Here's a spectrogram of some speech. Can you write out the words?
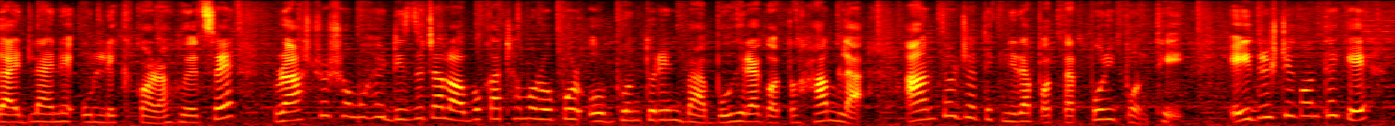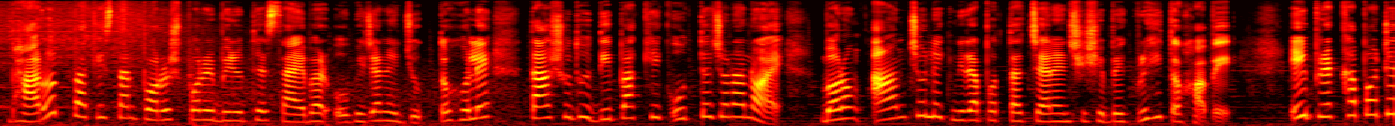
গাইডলাইনে উল্লেখ করা হয়েছে রাষ্ট্রসমূহের ডিজিটাল অবকাঠামোর ওপর অভ্যন্তরীণ বা বহিরাগত হামলা, আন্তর্জাতিক নিরাপত্তার পরিপন্থী। এই দৃষ্টিকোণ থেকে ভারত, পাকিস্তান পরস্পরের বিরুদ্ধে সাইবার অভিযানে যুক্ত হলে তা শুধু দ্বিপাক্ষিক উত্তেজনা নয়, বরং আঞ্চলিক নিরাপত্তা চ্যালেঞ্জ হিসেবে গৃহীত হবে। এই প্রেক্ষাপটে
